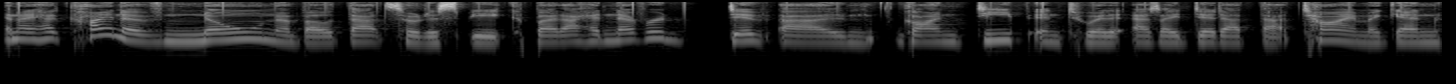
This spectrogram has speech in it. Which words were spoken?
And I had kind of known about that, so to speak, but I had never div- uh, gone deep into it as I did at that time, again,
